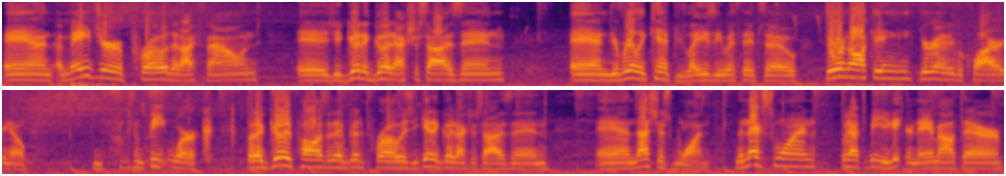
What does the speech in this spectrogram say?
And a major pro that I found is you get a good exercise in and you really can't be lazy with it. So door knocking, you're going to require, you know, some, some feet work. But a good positive, good pro is you get a good exercise in and that's just one. The next one would have to be you get your name out there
